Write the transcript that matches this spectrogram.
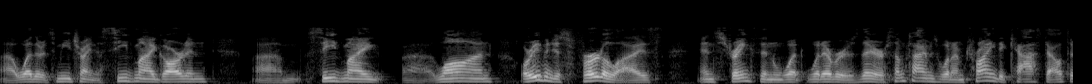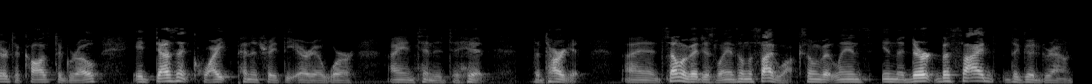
Uh, whether it's me trying to seed my garden, um, seed my uh, lawn, or even just fertilize and strengthen what whatever is there. Sometimes what I'm trying to cast out there to cause to grow, it doesn't quite penetrate the area where I intended to hit the target. And some of it just lands on the sidewalk. Some of it lands in the dirt beside the good ground.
